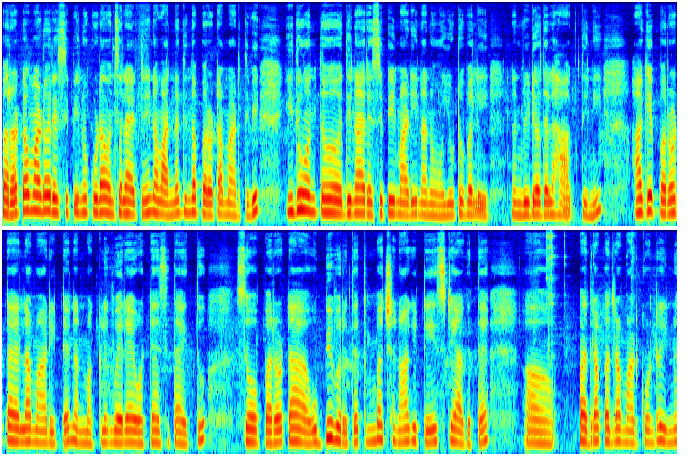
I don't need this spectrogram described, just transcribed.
ಪರೋಟ ಮಾಡೋ ರೆಸಿಪಿನೂ ಕೂಡ ಒಂದ್ಸಲ ಹೇಳ್ತೀನಿ. ನಾವು ಅನ್ನದಿಂದ ಪರೋಟ ಮಾಡ್ತೀವಿ. ಇದು ಒಂದು ದಿನ ರೆಸಿಪಿ ಮಾಡಿ ನಾನು ಯೂಟ್ಯೂಬಲ್ಲಿ ನನ್ನ ವೀಡಿಯೋದಲ್ಲಿ ಹಾಕ್ತೀನಿ. ಹಾಗೆ ಪರೋಟ ಎಲ್ಲ ಮಾಡಿಟ್ಟೆ. ನನ್ನ ಮಕ್ಳಿಗೆ ಬೇರೆ ಹೊಟ್ಟೆ ಹಸಿತಾ ಇತ್ತು. ಸೊ, ಪರೋಟ ಉಬ್ಬಿ ಬರುತ್ತೆ. ತುಂಬ ಚೆನ್ನಾಗಿ ಟೇಸ್ಟಿ ಆಗುತ್ತೆ. ಪದ್ರ ಪದ್ರ ಮಾಡಿಕೊಂಡ್ರೆ ಇನ್ನೂ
